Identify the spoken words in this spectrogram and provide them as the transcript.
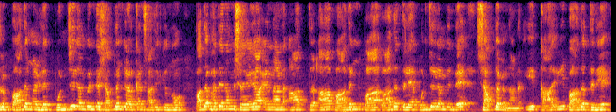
തൃപ്പാദങ്ങളുടെ പുഞ്ചിലമ്പിന്റെ ശബ്ദം കേൾക്കാൻ സാധിക്കുന്നു. പദഭജനം ശ്രേയ എന്നാണ് ആ ആ പാദ പാദത്തിലെ പുഞ്ചിലമ്പിന്റെ ശബ്ദം എന്നാണ്. ഈ കാ ഈ പാദത്തിനെ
